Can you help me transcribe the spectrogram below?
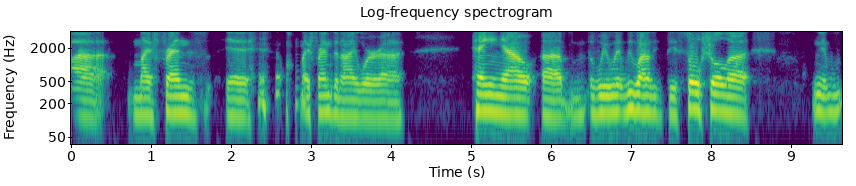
uh, my friends, uh, my friends and I were. Uh, hanging out. Uh, we we we wanted the social. You know,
